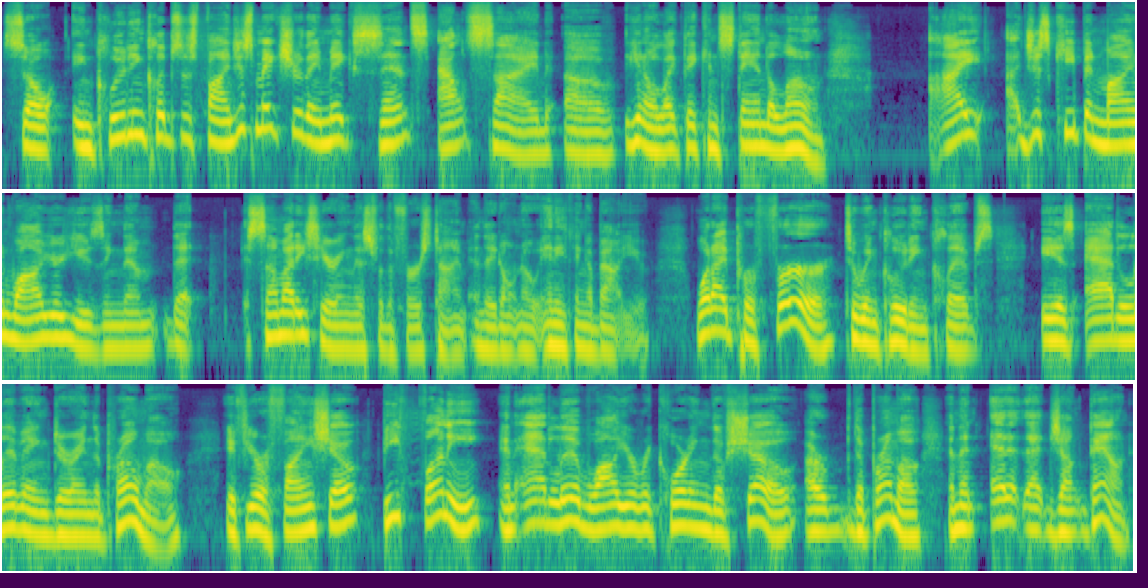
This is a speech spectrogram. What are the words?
So including clips is fine. Just make sure they make sense outside of, you know, like they can stand alone. I, I just keep in mind while you're using them that somebody's hearing this for the first time and they don't know anything about you. What I prefer to including clips is ad libbing during the promo if you're a funny show, be funny and ad lib while you're recording the show or the promo and then edit that junk down.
